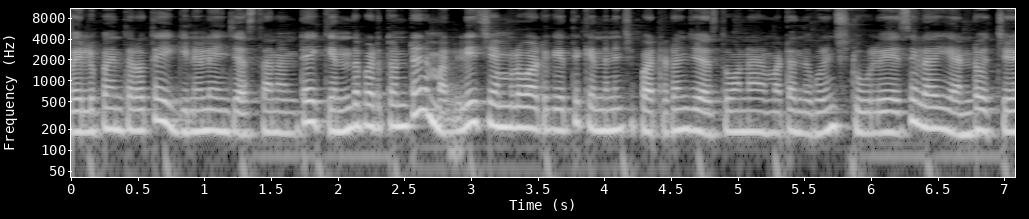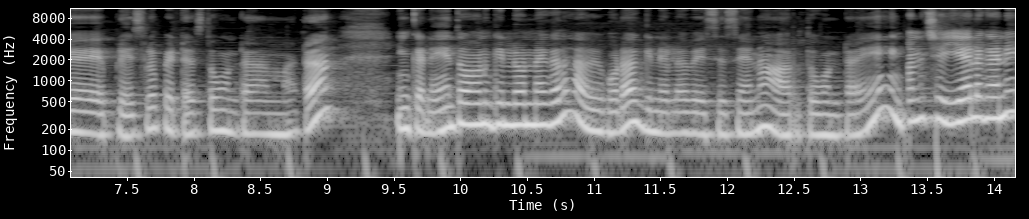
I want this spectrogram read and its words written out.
వెళ్ళిపోయిన తర్వాత ఈ గిన్నెలు ఏం చేస్తానంటే కింద పెడుతుంటే మళ్ళీ చెమ్మలు వాటికైతే కింద నుంచి పట్టడం చేస్తూ ఉన్నాను అనమాట అందు గురించి స్టూల్ వేసి ఇలా ఎండ వచ్చే ప్లేస్లో పెట్టేస్తూ ఉంటాను అనమాట ఇంకా నేను తోమని గిన్నెలు ఉన్నాయి కదా అవి కూడా గిన్నెలో వేసేసాను ఆరుతూ ఉంటాయి. మనం చెయ్యాలి కానీ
